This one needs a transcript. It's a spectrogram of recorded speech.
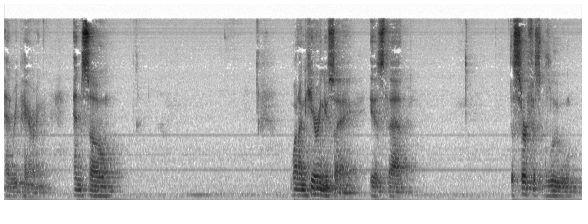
and repairing, and so what I'm hearing you say is that the surface glue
